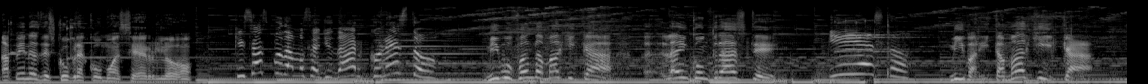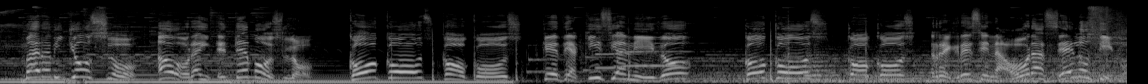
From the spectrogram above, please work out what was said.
apenas descubra cómo hacerlo. Quizás podamos ayudar con esto. ¡Mi bufanda mágica! ¡La encontraste! ¿Y esto? ¡Mi varita mágica! ¡Maravilloso! Ahora intentémoslo. Cocos, cocos, que de aquí se han ido. Cocos, cocos, regresen ahora, se los digo.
